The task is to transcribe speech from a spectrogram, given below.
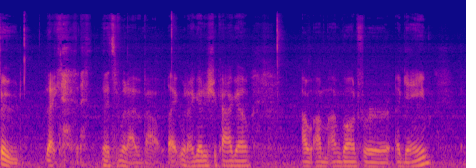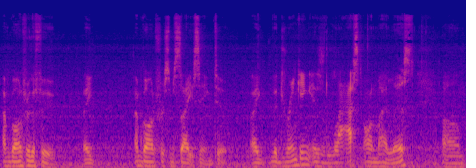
food. Like, that's what I'm about. Like, when I go to Chicago, I, I'm, I'm going for a game. I'm going for the food. Like, I'm going for some sightseeing too. Like, the drinking is last on my list, um,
